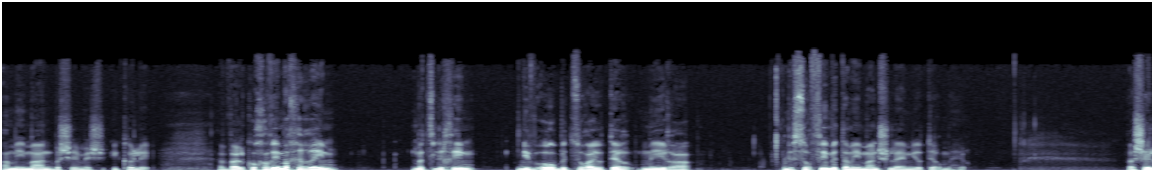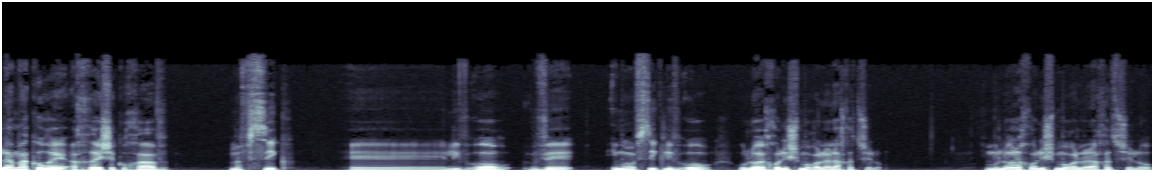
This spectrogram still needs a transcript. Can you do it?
המימן בשמש ייקלע. אבל כוכבים אחרים מצליחים לבעור בצורה יותר מהירה, ושורפים את המימן שלהם יותר מהר. והשאלה מה קורה אחרי שכוכב מפסיק אה, לבעור, ואם הוא מפסיק לבעור, הוא לא יכול לשמור על הלחץ שלו. אם הוא לא יכול לשמור על הלחץ שלו,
